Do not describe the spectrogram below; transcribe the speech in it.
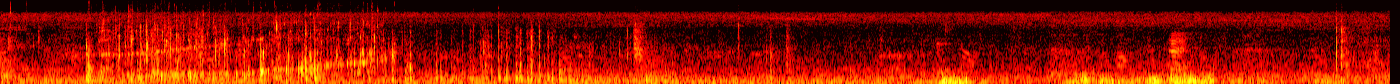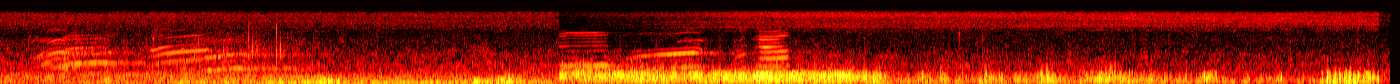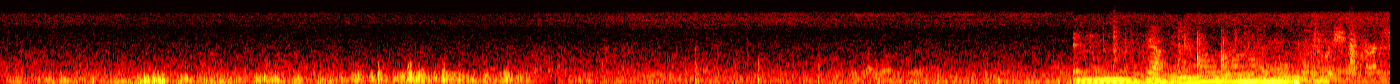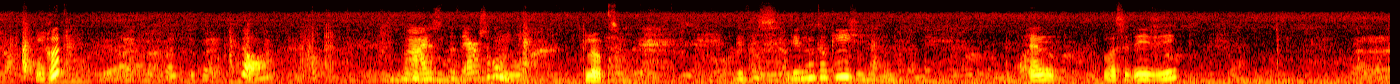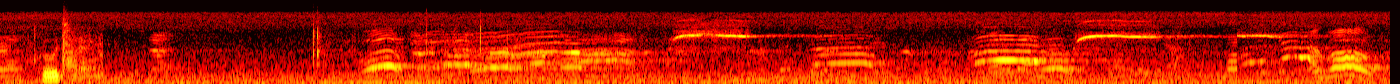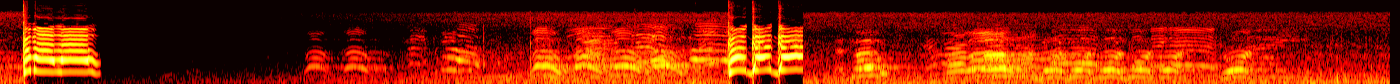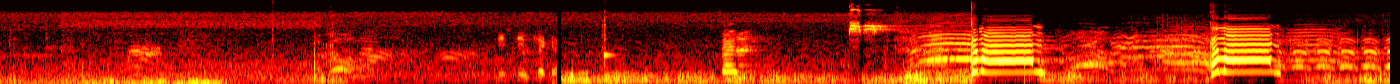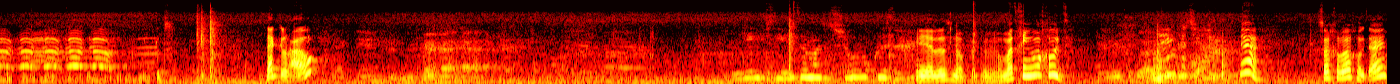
Klopt. Dit, is, dit moet ook easy zijn. En was het easy? Goed. Lekker Lau. Jezus, die hitte maakt het zoveel kutter. Ja, dat snap ik wel. Maar het ging wel goed. Denk het ja. Ja, het zag er wel goed uit.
